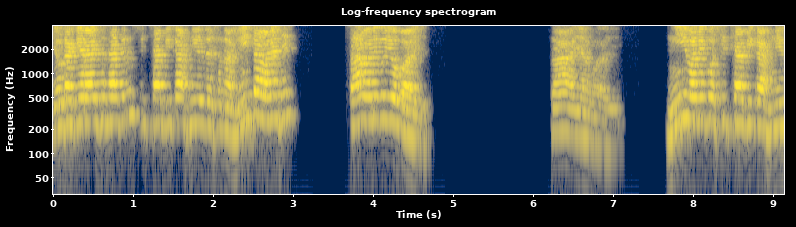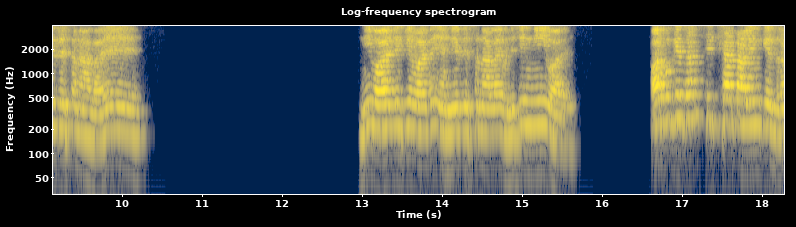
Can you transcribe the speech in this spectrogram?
एउटा के रहेछ साथीहरू? शिक्षा विकास निर्देशनालय। निता भनेको थिएँ। सा भनेको यो भयो सा यहाँ भयो नि भनेको शिक्षा विकास निर्देशनालय। नि भयो चाहिँ के भयो त यहाँ निर्देशनालय भनेपछि नि भयो अर्को के छ? शिक्षा तालिम केन्द्र।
